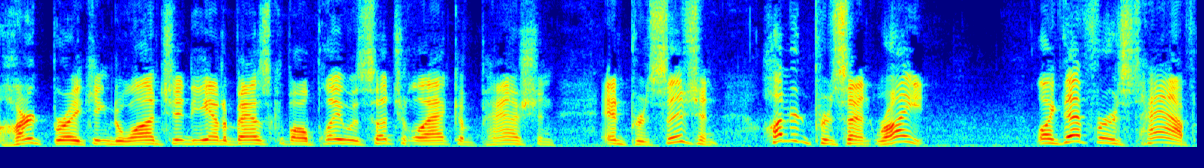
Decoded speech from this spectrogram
heartbreaking to watch Indiana basketball play with such a lack of passion and precision. 100% right. Like that first half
